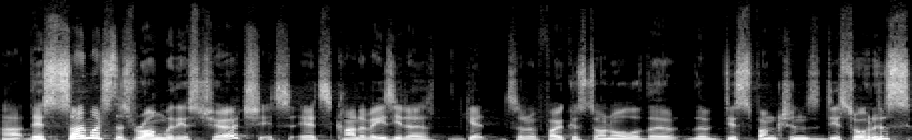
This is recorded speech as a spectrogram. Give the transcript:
Uh, there's so much that's wrong with this church. It's, it's kind of easy to get sort of focused on all of the, the dysfunctions, disorders.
